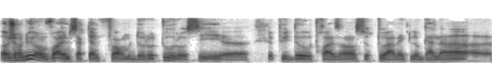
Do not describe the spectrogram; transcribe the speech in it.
Aujourd'hui, on voit une certaine forme de retour aussi euh, depuis deux ou trois ans, surtout avec le Ghana. Euh,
